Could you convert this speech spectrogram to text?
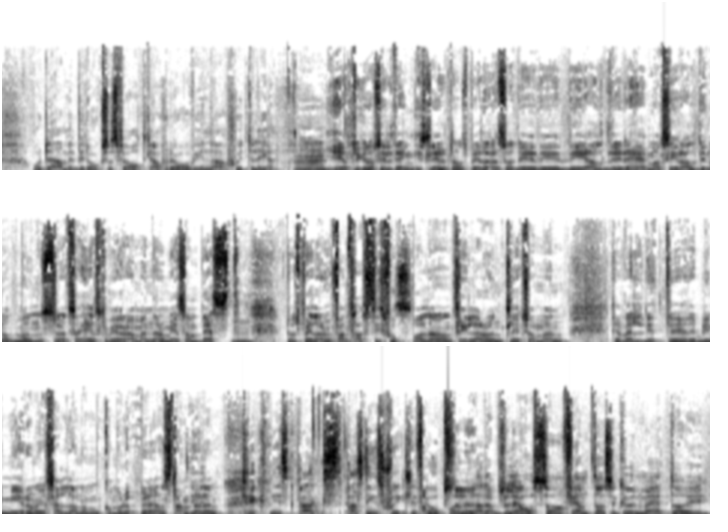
och därmed blir det också svårt kanske då att vinna skytteligan. Mm. Jag tycker de ser lite ängsliga ut när de spelar. Så det, det, det, är aldrig det här, man ser aldrig något mönster att så här ska vi göra. Men när de är som bäst, mm. då spelar de fantastisk fotboll när de trillar runt. Liksom. Men det, är väldigt, det blir mer och mer sällan de kommer upp i den standarden. Teknisk pass, passningsskicklig fotboll. Absolut, när det absolut. blåser 15 sekundmeter i,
